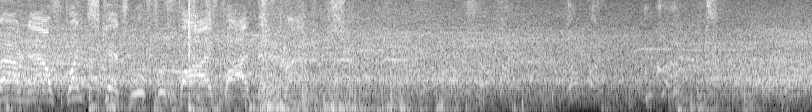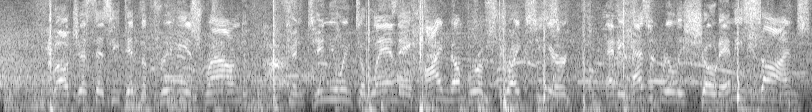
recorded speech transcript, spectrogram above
Round now, fight scheduled for five five-minute rounds. Well, just as he did the previous round, continuing to land a high number of strikes here, and he hasn't really showed any signs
